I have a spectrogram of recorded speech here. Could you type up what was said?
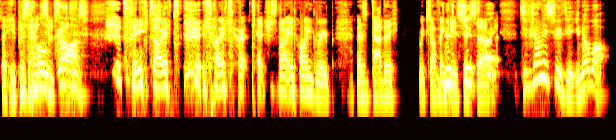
So he presents Oh himself God. to the entire, entire Tetris 99 group as Daddy, which I think is just. Uh, like- to be honest with you, you know what?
